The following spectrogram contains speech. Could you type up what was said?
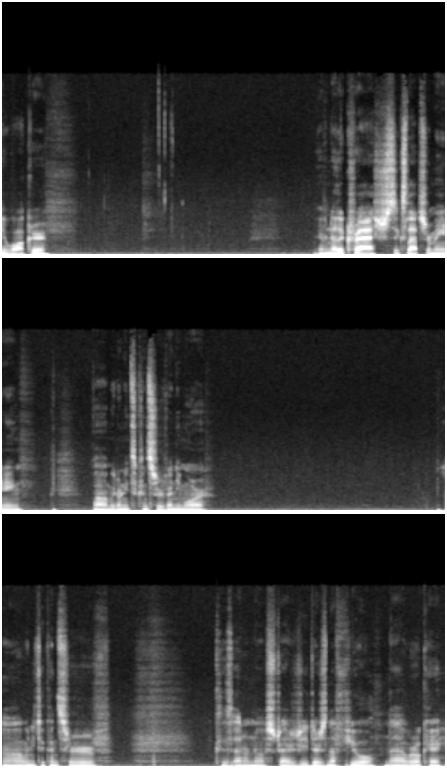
Okay, Walker. We have another crash, six laps remaining. Um, we don't need to conserve anymore. Uh, we need to conserve because I don't know strategy. There's enough fuel. Nah, we're okay.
